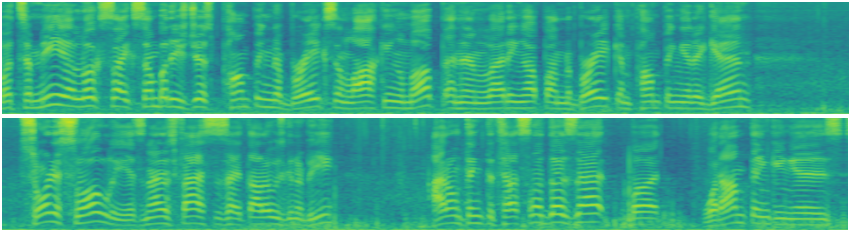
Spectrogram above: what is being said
But to me, it looks like somebody's just pumping the brakes and locking them up and then letting up on the brake and pumping it again, sort of slowly. It's not as fast as I thought it was gonna be. I don't think the Tesla does that, but what I'm thinking is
